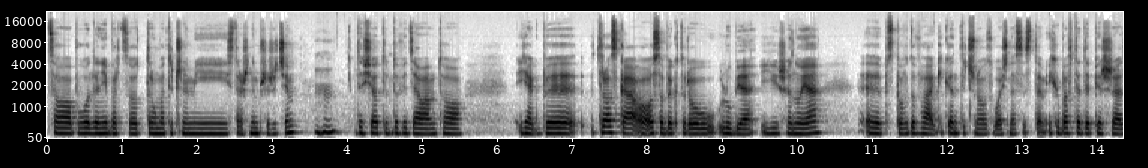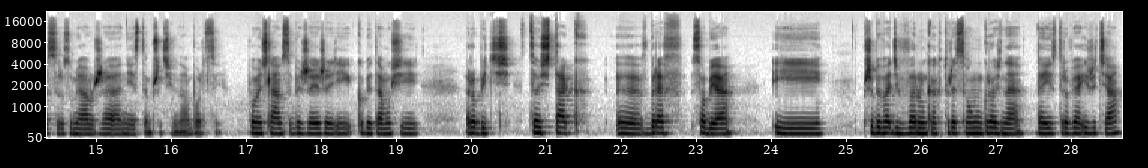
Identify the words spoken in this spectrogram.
co było dla niej bardzo traumatycznym i strasznym przeżyciem. Gdy się o tym dowiedziałam, to jakby troska o osobę, którą lubię i szanuję, y, spowodowała gigantyczną złość na system. I chyba wtedy pierwszy raz zrozumiałam, że nie jestem przeciwna aborcji. Pomyślałam sobie, że jeżeli kobieta musi robić coś tak y, wbrew sobie i przebywać w warunkach, które są groźne dla jej zdrowia i życia,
